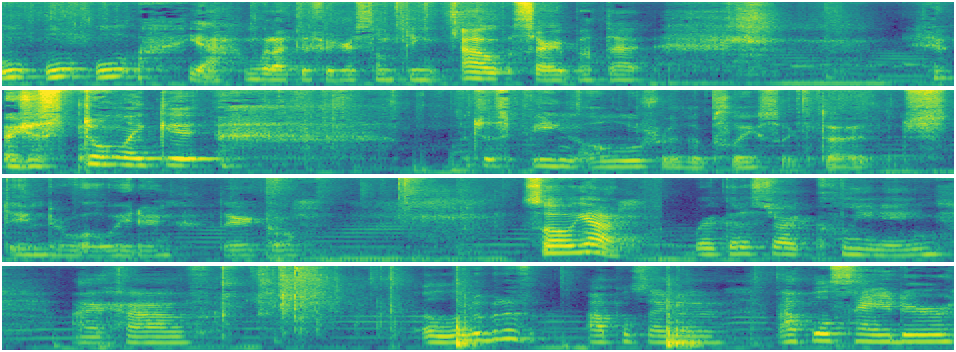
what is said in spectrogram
Ooh, ooh, ooh. Yeah, I'm gonna have to figure something out. Sorry about that. I just don't like it just being all over the place like that. Just staying there while waiting. There you go. So yeah, we're gonna start cleaning. I have a little bit of apple cider, apple cider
